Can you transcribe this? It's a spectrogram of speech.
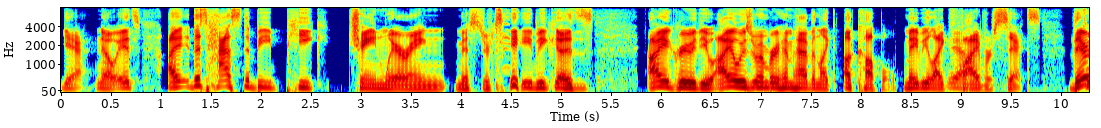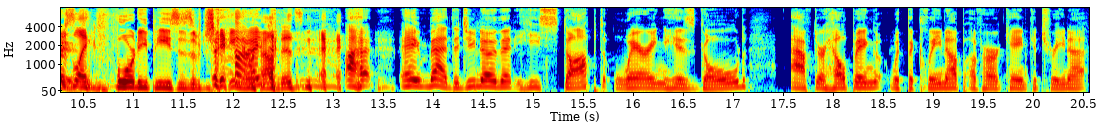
Yeah, no, it's I. This has to be peak chain wearing Mr. T because I agree with you. I always remember him having like a couple, maybe like Yeah. five or six. There's Dude. like forty pieces of chain around his neck. I- hey, Matt, did you know that he stopped wearing his gold after helping with the cleanup of Hurricane Katrina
